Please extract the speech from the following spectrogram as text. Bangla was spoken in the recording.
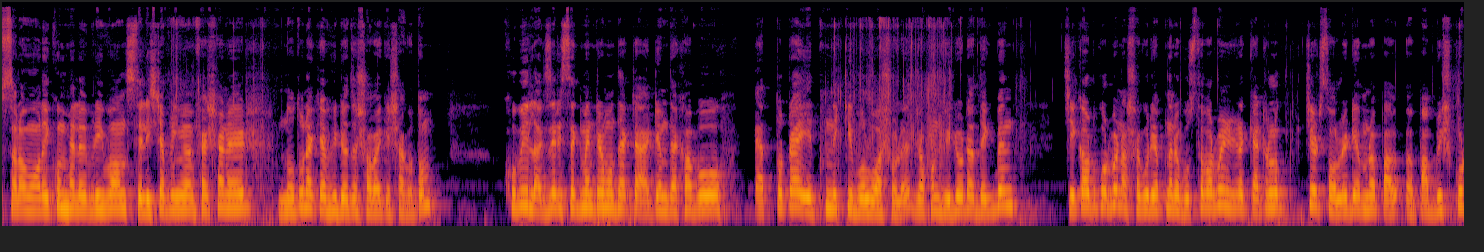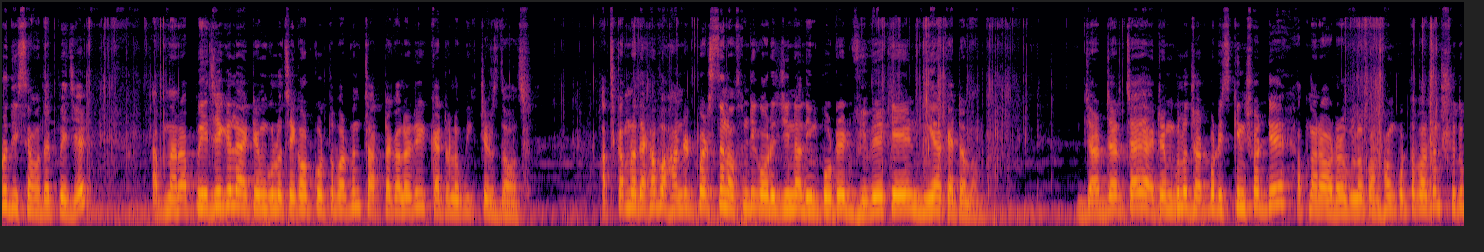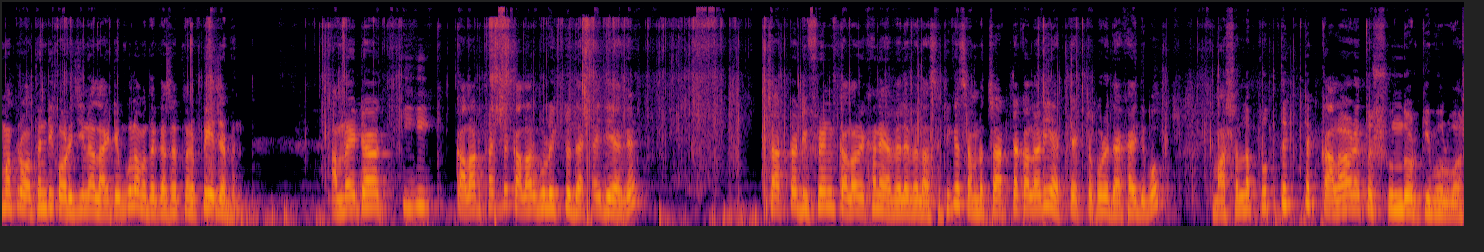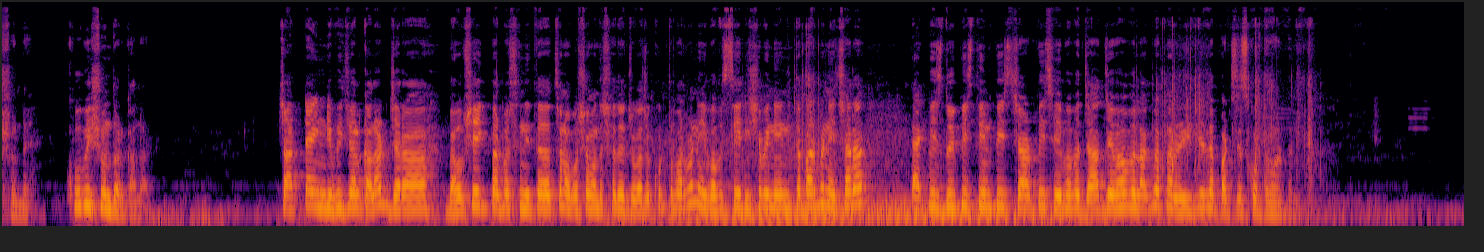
আসসালামু আলাইকুম হ্যালো এভরিওয়ান সেলিস্টা প্রিমিয়াম ফ্যাশনের নতুন একটা ভিডিওতে সবাইকে স্বাগতম। খুবই লাক্সারি সেগমেন্টের মধ্যে একটা আইটেম দেখাবো। এতটা এথনিক কি বলব আসলে? যখন ভিডিওটা দেখবেন চেক আউট করবেন, আশা করি আপনারা বুঝতে পারবেন। এটা ক্যাটালগ পিকচার্স অলরেডি আমরা পাবলিশ করে দিচ্ছি আমাদের পেজে আপনারা পেজে গেলে আইটেমগুলো চেক আউট করতে পারবেন। চারটা কালারই ক্যাটালগ পিকচার্স দেওয়া আছে। আজকে আমরা দেখাবো hundred percent authentic original imported ভিভেকের নিয়া ক্যাটালগ যার যার চাই আইটেমগুলো ঝটপট স্ক্রিনশট দিয়ে আপনারা অর্ডারগুলো কনফার্ম করতে পারবেন। শুধুমাত্র অথেন্টিক অরিজিনাল আইটেমগুলো আমাদের কাছে আপনারা পেয়ে যাবেন। আমরা এটা কী কী কালার থাকবে? কালারগুলো একটু দেখাই দিই আগে। চারটা ডিফারেন্ট কালার এখানে অ্যাভেলেবেল আছে, ঠিক আছে? আমরা চারটা কালারই একটা একটা করে দেখাই দেবো। মার্শাল্লাহ প্রত্যেকটা কালার এত সুন্দর, কি বলব আসলে? খুবই সুন্দর কালার চারটা ইন্ডিভিজুয়াল কালার যারা ব্যবসায়িক পারপাসে নিতে যাচ্ছেন, অবশ্যই আমাদের সাথে যোগাযোগ করতে পারবেন। এইভাবে সেট হিসেবে নিয়ে নিতে পারবেন। এছাড়া এক পিস দুই পিস তিন পিস চার পিস এইভাবে যার যেভাবে লাগবে আপনারা রিটেলে পারচেস করতে পারবেন।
